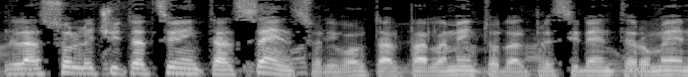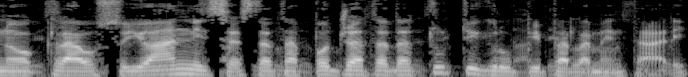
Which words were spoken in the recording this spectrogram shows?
La sollecitazione in tal senso, rivolta al Parlamento dal presidente romeno Klaus Ioannis, è stata appoggiata da tutti i gruppi parlamentari.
